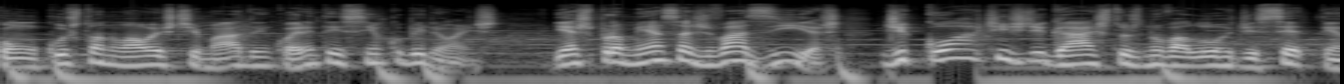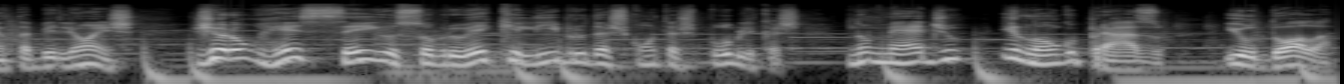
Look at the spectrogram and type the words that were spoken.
com um custo anual estimado em 45 bilhões, e as promessas vazias de cortes de gastos no valor de 70 bilhões gerou receio sobre o equilíbrio das contas públicas no médio e longo prazo. E o dólar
